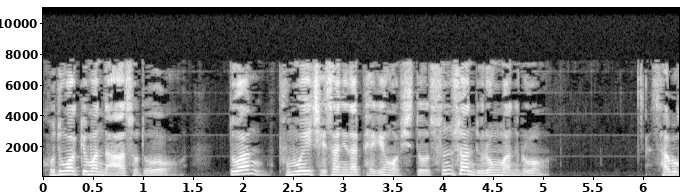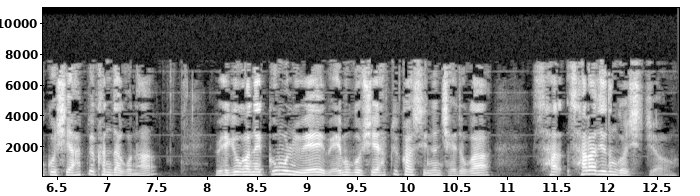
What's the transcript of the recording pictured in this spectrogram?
고등학교만 나와서도 또한 부모의 재산이나 배경 없이도 순수한 노력만으로 사법고시에 합격한다거나 외교관의 꿈을 위해 외무고시에 합격할 수 있는 제도가 사, 사라지는 것이죠.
